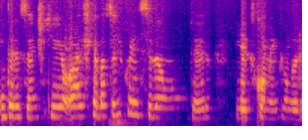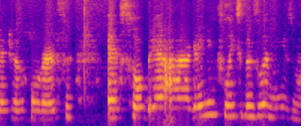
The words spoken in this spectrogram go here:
interessante que eu acho que é bastante conhecida no mundo inteiro e eles comentam durante essa conversa é sobre a, grande influência do islamismo,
